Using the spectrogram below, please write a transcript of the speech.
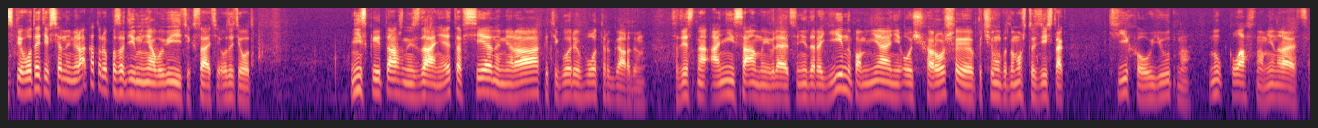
принципе, вот эти все номера, которые позади меня вы видите, кстати, вот эти вот низкоэтажные здания, это все номера категории Water Garden. Соответственно, они самые являются недорогие, но по мне они очень хорошие. Почему? Потому что здесь так тихо, уютно. Ну, классно, мне нравится.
